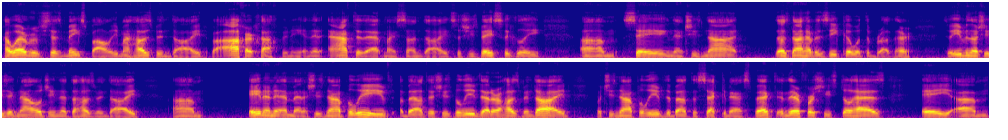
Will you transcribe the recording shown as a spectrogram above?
However, she says, Mace Bali, my husband died, and then after that, my son died. So she's basically um, saying that she's not, does not have a Zika with the brother. So even though she's acknowledging that the husband died, um, she's not believed about this. She's believed that her husband died, but she's not believed about the second aspect, and therefore she still has a um,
